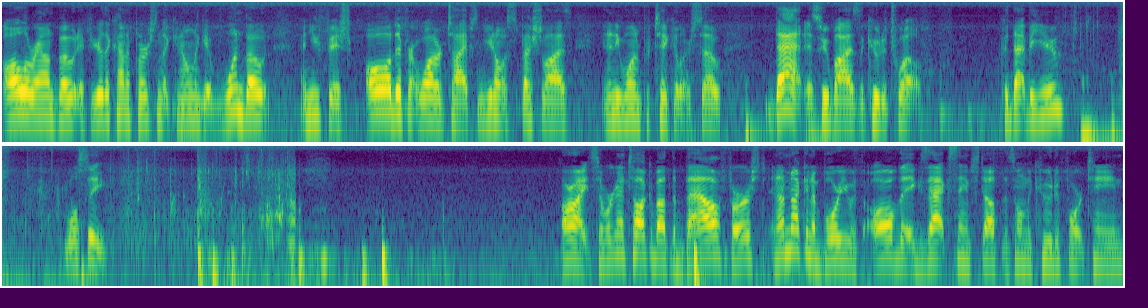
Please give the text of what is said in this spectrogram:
all-around boat if you're the kind of person that can only get one boat and you fish all different water types and you don't specialize in any one particular. So that is who buys the Cuda 12. Could that be you? We'll see. All right, so we're gonna talk about the bow first, and I'm not gonna bore you with all the exact same stuff that's on the CUDA 14,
